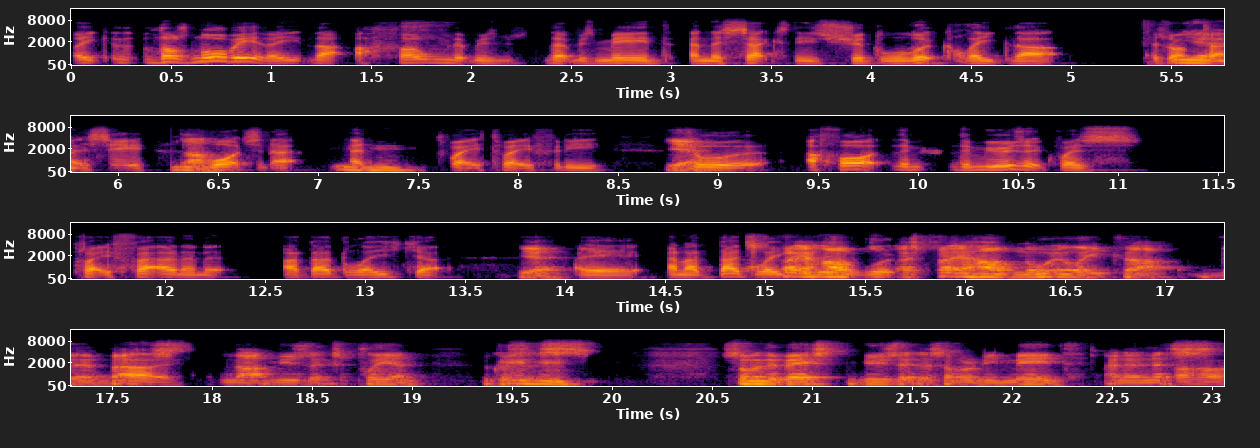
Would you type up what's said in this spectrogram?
like there's no way, right, that a film that was that was made in the '60s should look like that. Is what I'm trying to say. No. Watching it Mhm. in 2023. Yeah. So I thought the the music was pretty fitting and it, I did like it. yeah. Uh, and I did like pretty hard, it looked. it's pretty hard not to like that the bits that music's playing because it's some of the best music that's ever been made, and then it's Uh-huh.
